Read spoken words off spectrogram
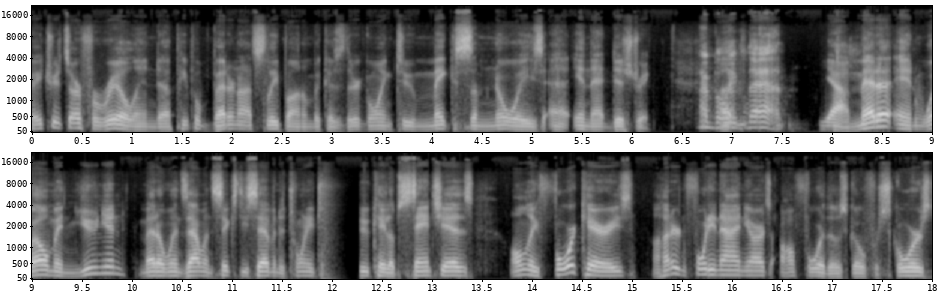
Patriots are for real, and uh, people better not sleep on them because they're going to make some noise uh, in that district. I believe uh, that. Yeah, Meadow and Wellman Union. Meadow wins that one 67 to 22. Caleb Sanchez, only four carries, 149 yards. All four of those go for scores.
